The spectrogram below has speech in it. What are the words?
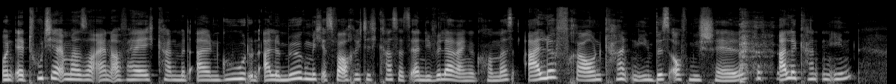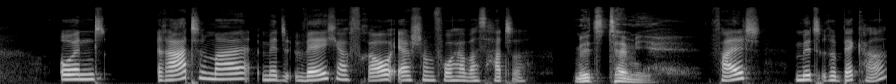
Und er tut ja immer so einen auf, hey, ich kann mit allen gut und alle mögen mich. Es war auch richtig krass, als er in die Villa reingekommen ist. Alle Frauen kannten ihn, bis auf Michelle. Alle kannten ihn. Und rate mal, mit welcher Frau er schon vorher was hatte. Mit Tammy. Falsch, mit Rebecca.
